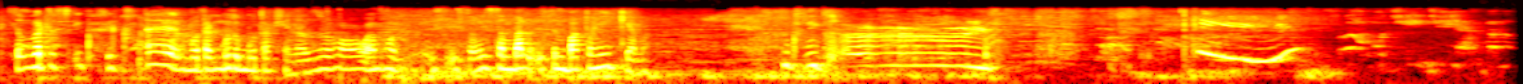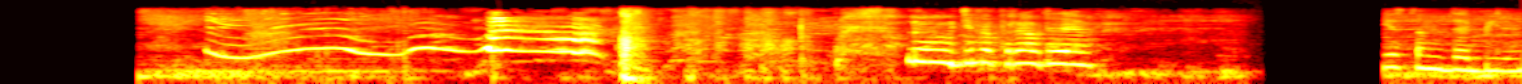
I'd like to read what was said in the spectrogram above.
Jestem Vertus XXL, bo tak, bo było tak się nazywałem. Jestem, jestem, jestem batonikiem. XXL. Ludzie, naprawdę. Jestem debil.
